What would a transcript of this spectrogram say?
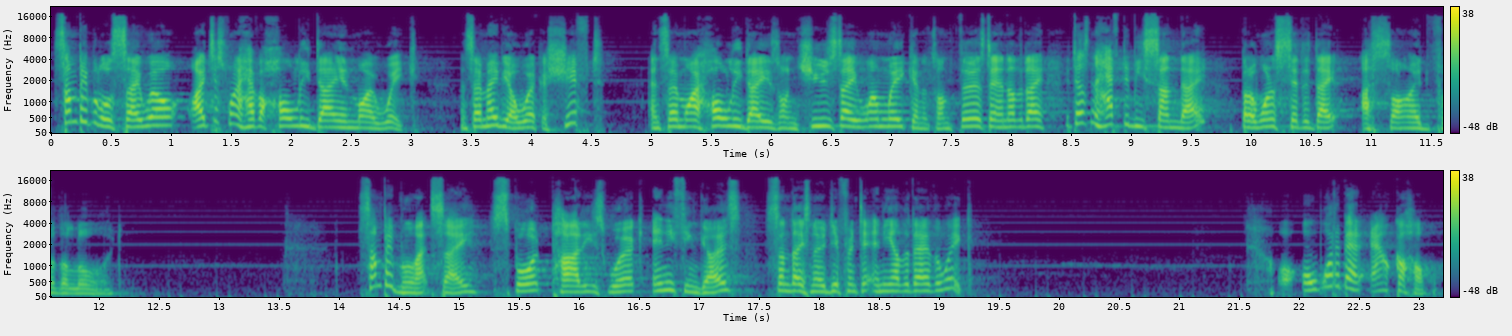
Some people will say, Well, I just want to have a holy day in my week. And so maybe I'll work a shift and so my holy day is on Tuesday one week and it's on Thursday another day. It doesn't have to be Sunday, but I want to set a day aside for the Lord. Some people might say sport, parties, work, anything goes. Sunday's no different to any other day of the week. Or, or what about alcohol?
